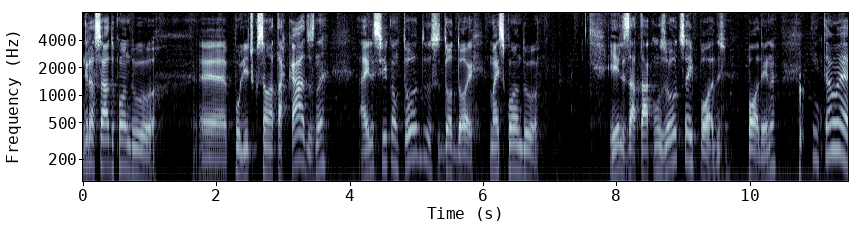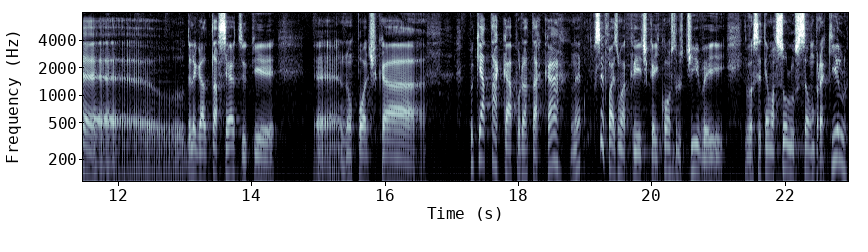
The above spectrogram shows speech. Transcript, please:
Engraçado quando é, políticos são atacados, né? Aí eles ficam todos dodói. Mas quando eles atacam os outros, aí pode, podem, né? Então é. O delegado está certo que é, não pode ficar porque atacar por atacar, né? quando você faz uma crítica e construtiva e, e você tem uma solução para aquilo,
